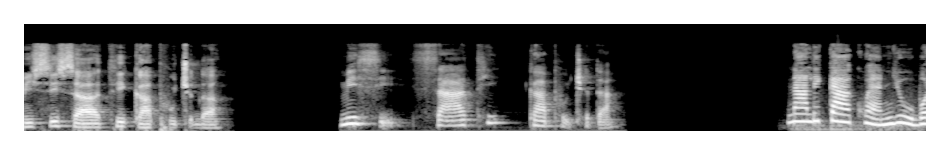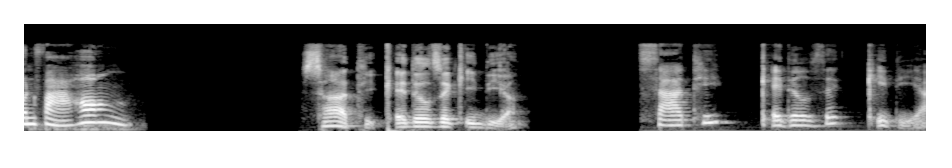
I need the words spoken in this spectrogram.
მისი საათი გაფუჭდა მისი საათი გაფუჭდა นาฬิกาแขวนอยู่บนฝาห้อง საათი კედელზე კიდია საათი კედელზე კიდია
